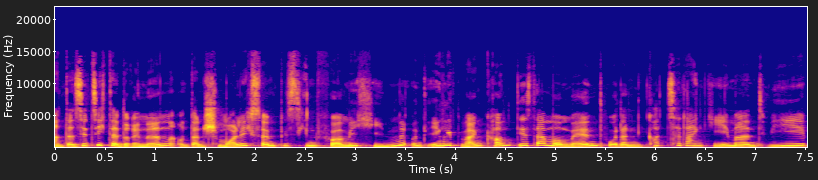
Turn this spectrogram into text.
und dann sitze ich da drinnen und dann schmoll ich so ein bisschen vor mich hin und irgendwann kommt dieser Moment, wo dann Gott sei Dank jemand wie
